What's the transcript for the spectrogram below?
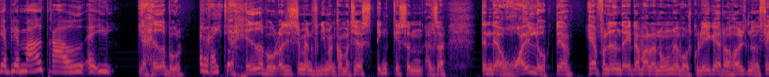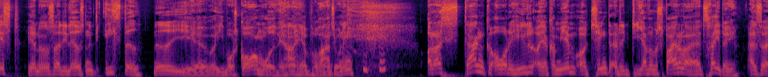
jeg bliver meget draget af ild. Jeg hader bål. Er det rigtigt? Jeg hader bål, og det er simpelthen, fordi man kommer til at stinke sådan, altså, den der røglugt der. Her forleden dag, der var der nogle af vores kollegaer, der holdt noget fest hernede, så har de lavet sådan et ildsted nede i, øh, i vores gårdområde, vi har her på radioen, ikke? Og der stank over det hele, og jeg kom hjem og tænkte, at jeg var på spejderlejr i tre dage. Altså,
